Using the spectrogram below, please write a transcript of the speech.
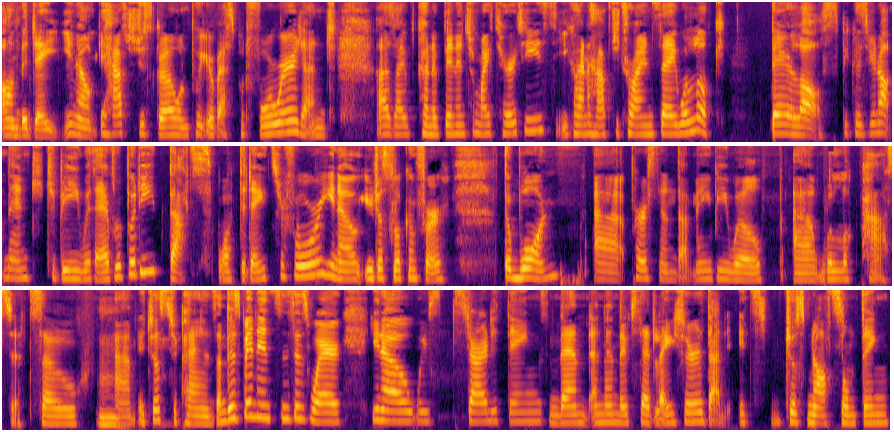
on the date. You know you have to just go and put your best foot forward and as I've kind of been into my 30s you kind of have to try and say well look their loss because you're not meant to be with everybody. That's what the dates are for. You know, you're just looking for the one uh, person that maybe will uh, will look past it. So mm. um, it just depends. And there's been instances where you know we've started things and then and then they've said later that it's just not something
